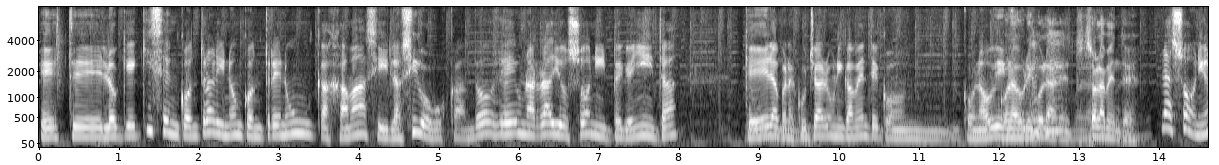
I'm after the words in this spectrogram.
este, lo que quise encontrar y no encontré nunca jamás y la sigo buscando, es una radio Sony pequeñita que era para escuchar únicamente con, con audífonos. Con auriculares, solamente. La Sony, era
